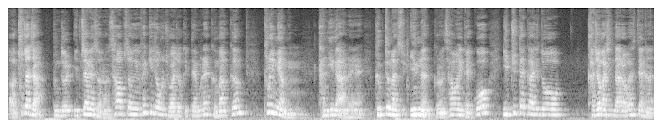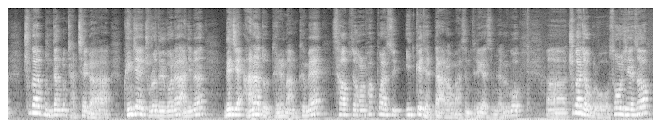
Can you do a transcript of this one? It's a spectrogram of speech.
어, 투자자 분들 입장에서는 사업성이 획기적으로 좋아졌기 때문에 그만큼 프리미엄이 음. 단기간 안에 급등할 수 있는 그런 상황이 됐고 입주 때까지도 가져가신다라고 했을 때는 추가 분담금 자체가 굉장히 줄어들거나 아니면 내지 않아도 될 만큼의 사업성을 확보할 수 있게 됐다라고 말씀드리겠습니다. 그리고 어, 추가적으로 서울시에서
